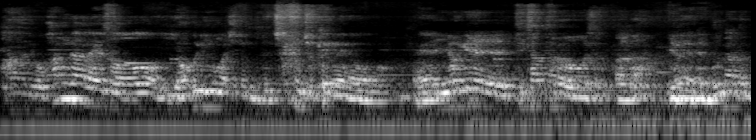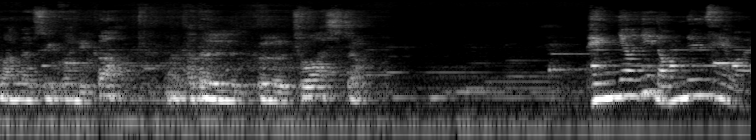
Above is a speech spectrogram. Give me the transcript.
아, 이거 한간에서 이 역을 이용하시는 분들 참 좋겠네요. 예. 여기를 기차 타러 오셨다가 여기 네. 문화도 만날 수 있고 하니까 다들 그 좋아하시죠. 100년이 넘는 세월.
